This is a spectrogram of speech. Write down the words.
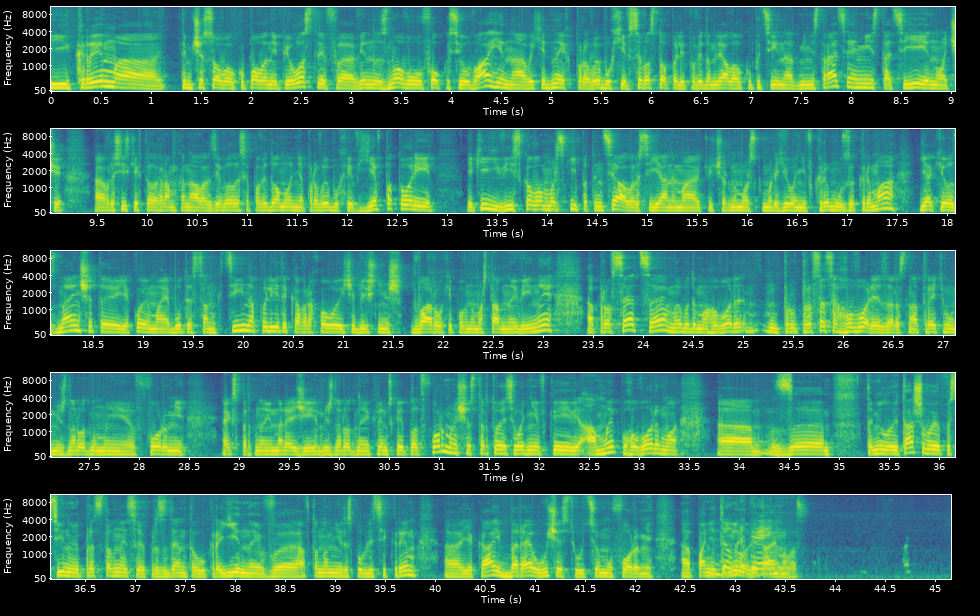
І Крим, е, тимчасово окупований півострів, е, він знову у фокусі уваги. На вихідних про вибухи в Севастополі повідомляла окупаційна адміністрація міста. Цієї ночі е, в російських телеграм-каналах з'явилися повідомлення про вибухи в Євпаторії. Який військово-морський потенціал росіяни мають у Чорноморському регіоні в Криму, зокрема, як його зменшити, якою має бути санкційна політика, враховуючи більш ніж два роки повномасштабної війни. А про все це ми будемо говорити. Про, все це говорять зараз на третьому міжнародному форумі експертної мережі міжнародної кримської платформи, що стартує сьогодні в Києві. А ми поговоримо е, з Тамілою Ташевою, постійною представницею президента України в Автономній Республіці Крим, е, яка й бере участь у цьому форумі. Е, Добрий день. вітаємо вас.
